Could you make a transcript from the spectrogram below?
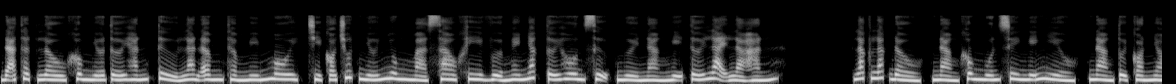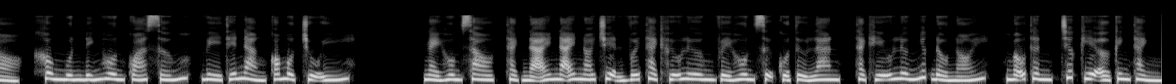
Đã thật lâu không nhớ tới hắn tử lan âm thầm mím môi, chỉ có chút nhớ nhung mà sau khi vừa nghe nhắc tới hôn sự người nàng nghĩ tới lại là hắn. Lắc lắc đầu, nàng không muốn suy nghĩ nhiều, nàng tuổi còn nhỏ, không muốn đính hôn quá sớm, vì thế nàng có một chủ ý. Ngày hôm sau, Thạch nãi nãi nói chuyện với Thạch Hữu Lương về hôn sự của Tử Lan, Thạch Hữu Lương nhức đầu nói, mẫu thân, trước kia ở Kinh Thành,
